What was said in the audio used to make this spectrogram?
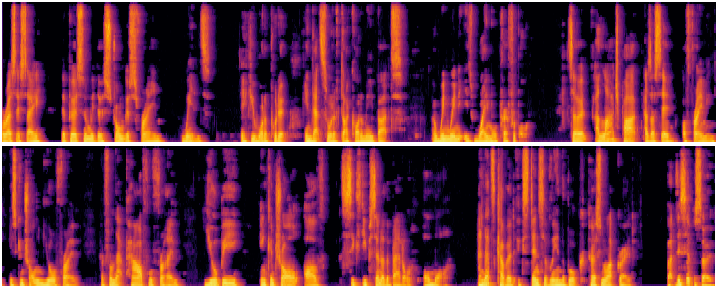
Or as they say, the person with the strongest frame wins, if you want to put it in that sort of dichotomy, but a win win is way more preferable. So, a large part, as I said, of framing is controlling your frame. And from that powerful frame, you'll be in control of 60% of the battle or more. And that's covered extensively in the book Personal Upgrade. But this episode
